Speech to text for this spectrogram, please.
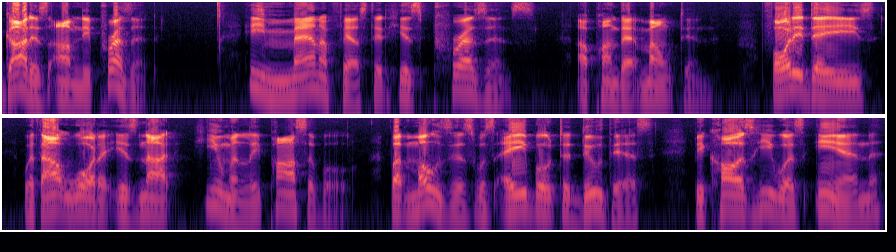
God is omnipresent. He manifested his presence upon that mountain. Forty days without water is not humanly possible. But Moses was able to do this because he was in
